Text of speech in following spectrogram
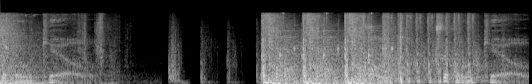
Triple kill. Triple kill.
